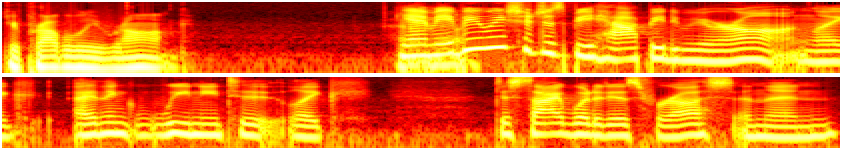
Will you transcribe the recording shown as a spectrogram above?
you're probably wrong. I Yeah, maybe know. we should just be happy to be wrong. Like I think we need to like decide what it is for us and then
